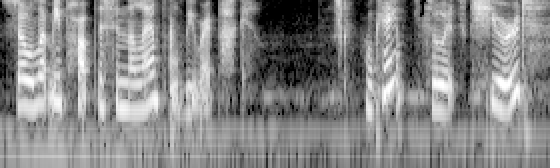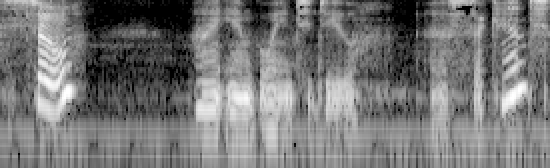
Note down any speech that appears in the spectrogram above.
so let me pop this in the lamp. We'll be right back. Okay, so it's cured. So I am going to do a second.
